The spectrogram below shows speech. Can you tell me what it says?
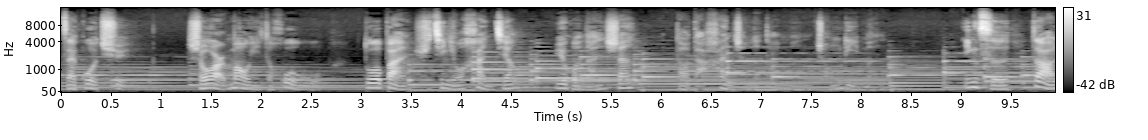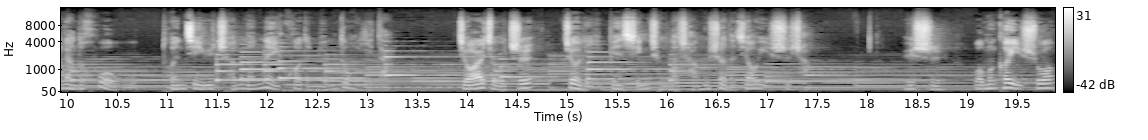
在过去，首尔贸易的货物多半是经由汉江越过南山，到达汉城的南门崇礼门，因此大量的货物囤积于城门内廓的明洞一带，久而久之。这里便形成了常设的交易市场，于是我们可以说，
